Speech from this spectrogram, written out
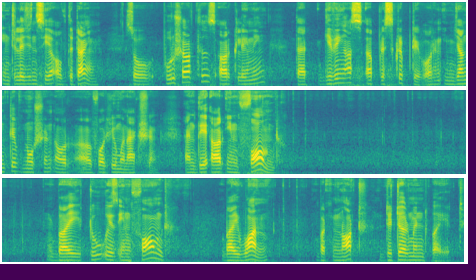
intelligentsia of the time. So, Purusharthas are claiming that giving us a prescriptive or an injunctive notion or uh, for human action and they are informed by 2 is informed by 1, but not determined by it.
